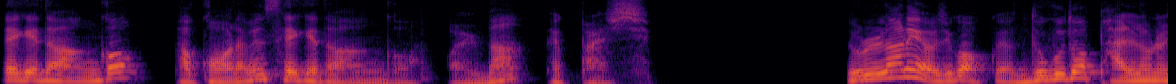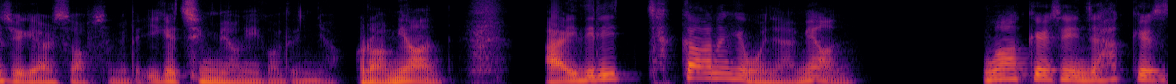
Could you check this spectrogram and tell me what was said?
세개 더한 거, 바꿔 말하면 세개 더한 거. 얼마? 180. 논란의 여지가 없고요. 누구도 반론을 제기할 수 없습니다. 이게 증명이거든요. 그러면 아이들이 착각하는 게 뭐냐면 중학교에서 이제 학교에서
